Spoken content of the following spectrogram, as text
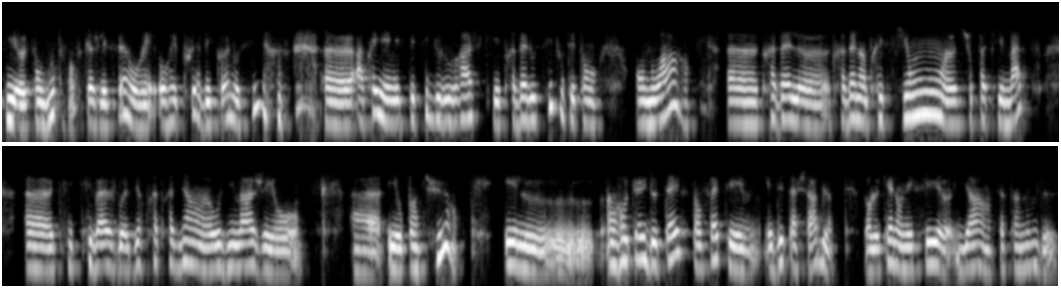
qui euh, sans doute, en tout cas je l'espère, aurait, aurait plu à Bacon aussi. euh, après, il y a une esthétique de l'ouvrage qui est très belle aussi, tout est en, en noir, euh, très belle, très belle impression sur papier mat, qui, va, je dois dire, très très bien aux images et aux, et aux peintures. Et le, un recueil de textes, en fait, est, détachable, dans lequel, en effet, il y a un certain nombre de...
